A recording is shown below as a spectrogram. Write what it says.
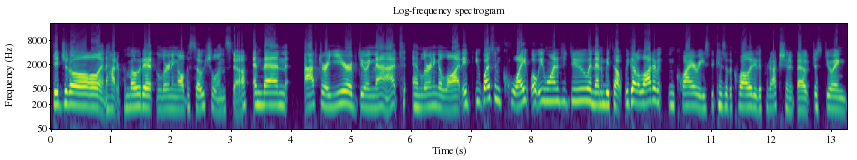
digital and how to promote it and learning all the social and stuff. And then after a year of doing that and learning a lot, it, it wasn't quite what we wanted to do. And then we thought we got a lot of inquiries because of the quality of the production about just doing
